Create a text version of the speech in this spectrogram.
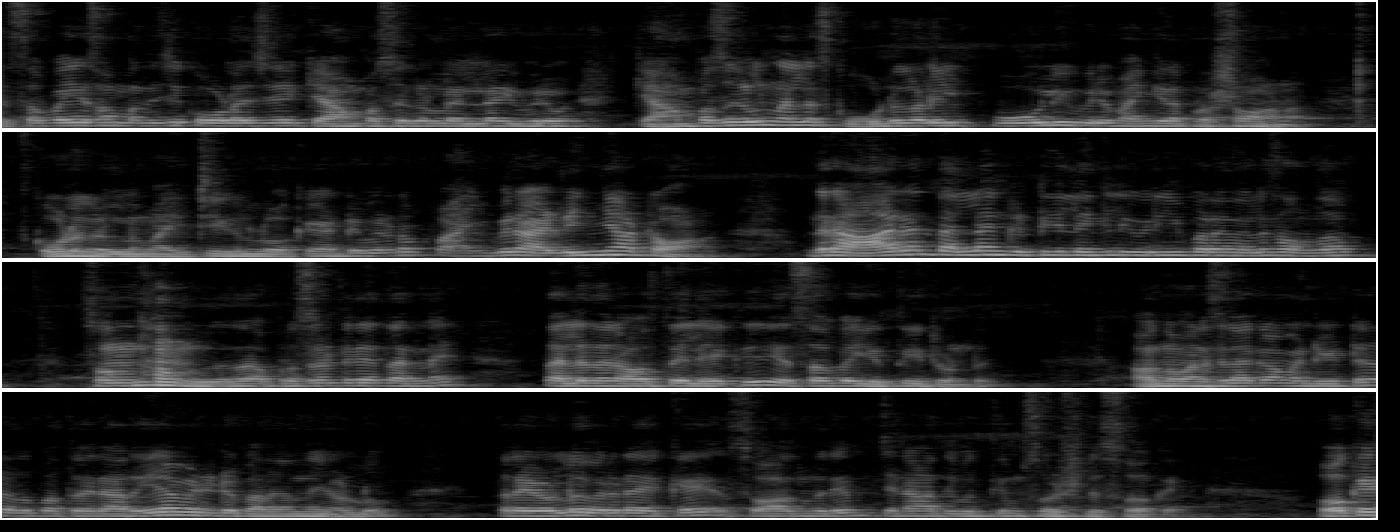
എസ് എഫ് ഐയെ സംബന്ധിച്ച് കോളേജ് ക്യാമ്പസുകളിലെല്ലാം ഇവർ ക്യാമ്പസുകളിൽ നല്ല സ്കൂളുകളിൽ പോലും ഇവർ ഭയങ്കര പ്രശ്നമാണ്. സ്കൂളുകളിലും ഐ ടികളിലും ഒക്കെ ആയിട്ട് ഇവരുടെ ഇവർ അഴിഞ്ഞാട്ടമാണ്. അന്നേരം ആരും തല്ലാൻ കിട്ടിയില്ലെങ്കിൽ ഇവർ ഈ പറയുന്ന പോലെ സ്വന്തം സ്വന്തം പ്രസിഡന്റിനെ തന്നെ തല്ലുന്ന ഒരു അവസ്ഥയിലേക്ക് എസ് എഫ് ഐ എത്തിയിട്ടുണ്ട്. അതൊന്ന് മനസ്സിലാക്കാൻ വേണ്ടിയിട്ട് അത് പത്ത് പേര് അറിയാൻ വേണ്ടിയിട്ട് പറയുന്നേ ഉള്ളൂ. ഇത്രയേ ഉള്ളൂ ഇവരുടെയൊക്കെ സ്വാതന്ത്ര്യം ജനാധിപത്യം സോഷ്യലിസവും ഒക്കെ. ഓക്കെ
